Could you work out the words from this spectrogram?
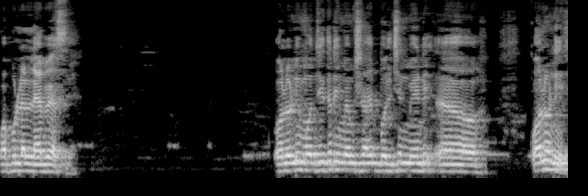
পপুলার ল্যাবে আছে। কলোনি মসজিদের ইমাম সাহেব বলছেন মেয়ে কলোনির।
